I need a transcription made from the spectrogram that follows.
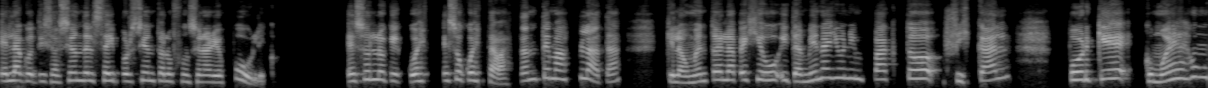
es la cotización del 6% a los funcionarios públicos. Eso es lo que cuesta, eso cuesta bastante más plata que el aumento de la PGU y también hay un impacto fiscal porque como es un,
